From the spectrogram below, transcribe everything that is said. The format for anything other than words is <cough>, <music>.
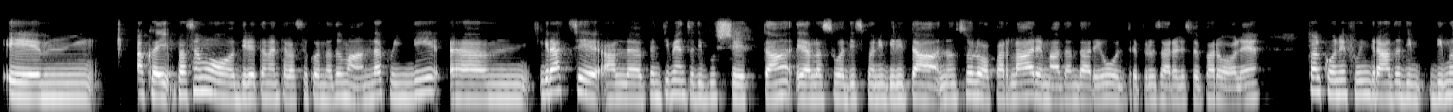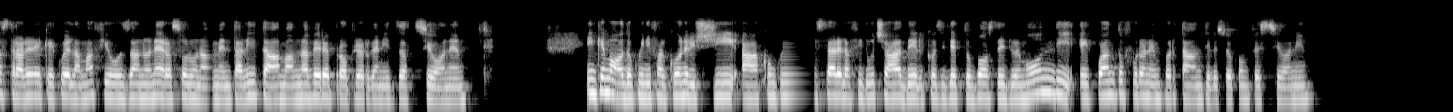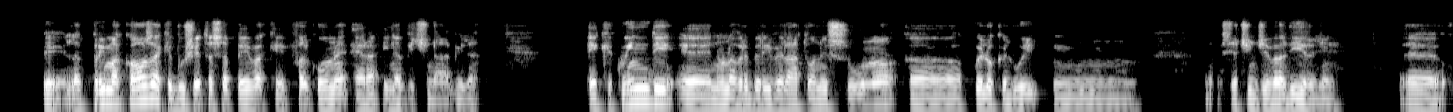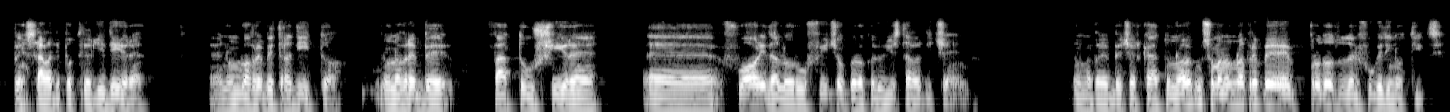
Ehm, ok, passiamo direttamente alla seconda domanda. Quindi, ehm, grazie al pentimento di Buscetta e alla sua disponibilità non solo a parlare ma ad andare oltre per usare le sue parole, Falcone fu in grado di dimostrare che quella mafiosa non era solo una mentalità ma una vera e propria organizzazione in che modo quindi Falcone riuscì a conquistare la fiducia del cosiddetto boss dei due mondi e quanto furono importanti le sue confessioni? la prima cosa è che Buscetta sapeva che Falcone era inavvicinabile e che quindi eh, non avrebbe rivelato a nessuno eh, quello che lui mh, mm, si accingeva a dirgli, eh, pensava di potergli dire, eh, non lo avrebbe tradito, non avrebbe fatto uscire eh, fuori dal loro ufficio quello che lui gli stava dicendo. Non avrebbe cercato, non, insomma, non avrebbe prodotto delle fughe di notizie.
